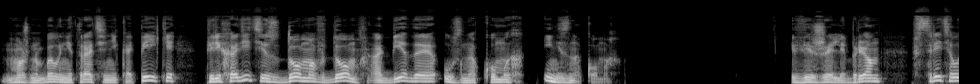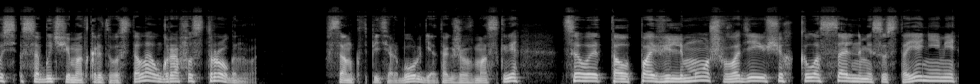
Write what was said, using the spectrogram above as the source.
Можно было, не тратя ни копейки, переходить из дома в дом, обедая у знакомых и незнакомых. Веже Лебрен встретилась с обычаем открытого стола у графа Строганова. В Санкт-Петербурге, а также в Москве, целая толпа вельмож, владеющих колоссальными состояниями,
